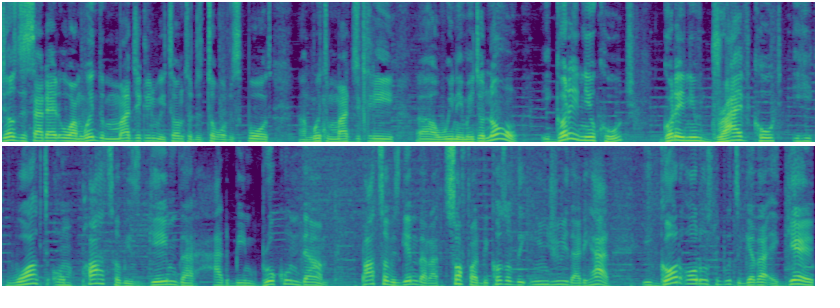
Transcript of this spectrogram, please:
just decided, oh, I'm going to magically return to the top of the sport. I'm going to magically uh, win a major. No, he got a new coach, got a new drive coach. He worked on parts of his game that had been broken down, parts of his game that had suffered because of the injury that he had. He got all those people together again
